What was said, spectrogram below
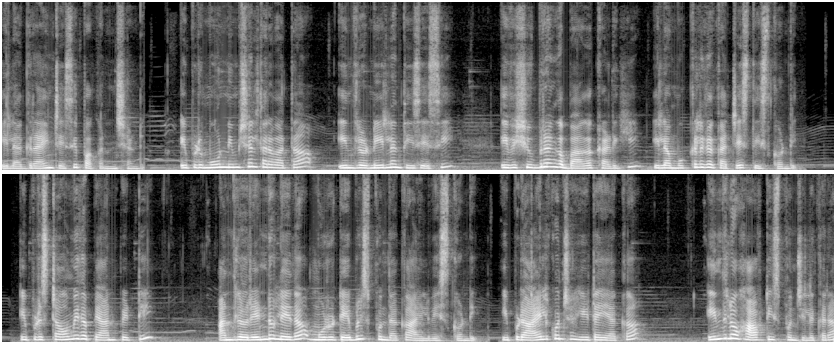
ఇలా గ్రైండ్ చేసి పక్కనుంచండి ఇప్పుడు మూడు నిమిషాల తర్వాత ఇందులో నీళ్ళని తీసేసి ఇవి శుభ్రంగా బాగా కడిగి ఇలా ముక్కలుగా కట్ చేసి తీసుకోండి. ఇప్పుడు స్టవ్ మీద ప్యాన్ పెట్టి అందులో రెండు లేదా మూడు టేబుల్ స్పూన్ దాకా ఆయిల్ వేసుకోండి. ఇప్పుడు ఆయిల్ కొంచెం హీట్ అయ్యాక ఇందులో హాఫ్ టీ స్పూన్ జీలకర్ర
